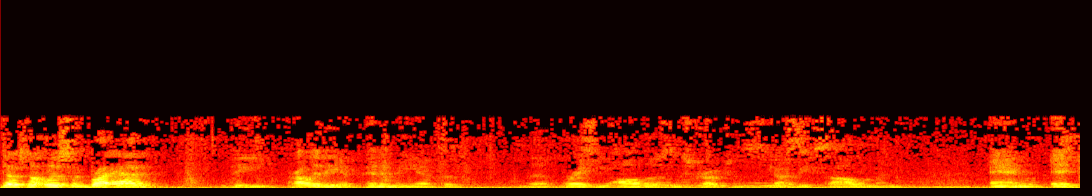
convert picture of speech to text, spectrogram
does not listen. Brad? The, probably the epitome of the the breaking all those instructions has got to be Solomon. And it,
